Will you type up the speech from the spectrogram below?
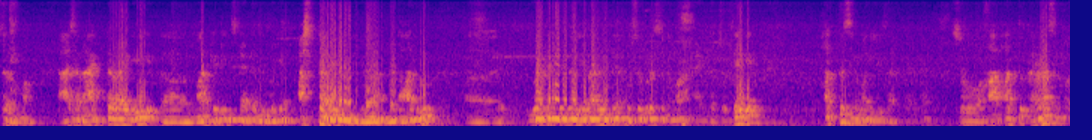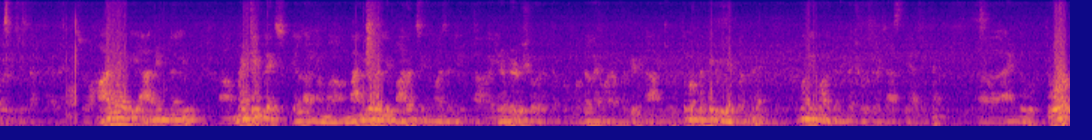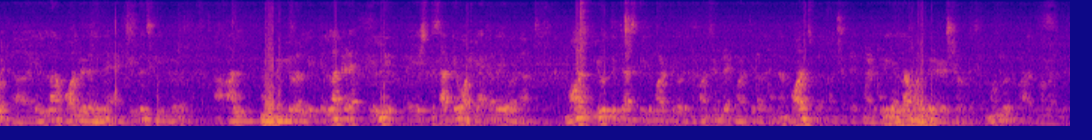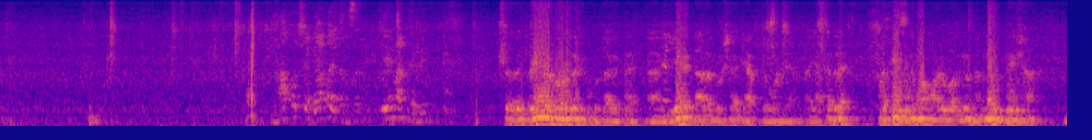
sir as an actor ಆಗಿ ಮಾರ್ಕೆಟಿಂಗ್ ಸ್ಟ್ರಾಟಜಿ ಬಗ್ಗೆ ಅಷ್ಟು ಬಟ್ ಆದರೂ ಇವತ್ತಿನ ದಿನದಲ್ಲಿ ಏನಾಗುತ್ತೆ? ಹೊಸಬರ ಸಿನಿಮಾ ಆ್ಯಂಡ್ ಜೊತೆಗೆ ಹತ್ತು ಸಿನಿಮಾ ರಿಲೀಸ್ ಆಗ್ತಾ ಇದೆ. ಸೊ ಹತ್ತು ಕನ್ನಡ ಸಿನಿಮಾ ರಿಲೀಸ್ ಆಗ್ತಾ ಇದೆ. ಸೊ ಹಾಗಾಗಿ ಆ ನಿಟ್ಟಿನಲ್ಲಿ ಮಲ್ಟಿಪ್ಲೆಕ್ಸ್ ಎಲ್ಲ ನಮ್ಮ ಮ್ಯಾಂಗ್ಳೂರಲ್ಲಿ ಭಾರತ್ ಸಿನಿಮಾಸಲ್ಲಿ ಎರಡೆರಡು ಶೋ ಇರುತ್ತೆ. ಮೊದಲನೇ ವಾರ ಪ್ರತಿದಿನ ಆಯಿತು. ತುಂಬ ಪ್ರತಿಕ್ರಿಯೆ ಬಂದರೆ ಮುಂದಿನ ವಾರದಿಂದ ಶೋಗಳು ಜಾಸ್ತಿ ಆಗುತ್ತೆ ಆ್ಯಂಡ್ ಥ್ರೂಔಟ್ ಎಲ್ಲ ಆ್ಯಂಡ್ ಸಿಂಗಲ್ ಸ್ಕ್ರೀನ್ಗಳು ಅಲ್ಲಿ ಬೆಂಗಳೂರಲ್ಲಿ ಎಲ್ಲ ಕಡೆ ಎಲ್ಲಿ ಎಷ್ಟು ಸಾಧ್ಯವೋ ಅಷ್ಟು ಯಾಕಂದರೆ ಇವಾಗ ಮಾಲ್ ಯೂತ್ ಜಾಸ್ತಿ ಇದು ಮಾಡ್ತಿರೋದ್ರಿಂದ ಕಾನ್ಸಂಟ್ರೇಟ್ ಮಾಡ್ತಿರೋದ್ರಿಂದ ಮಾಲ್ಸ್ ಮೇಲೆ ಕಾನ್ಸಂಟ್ರೇಟ್ ಮಾಡಿದ್ವಿ ಎಲ್ಲ ಮಾಲ್ಗಳು ಎರಡು ಶೋ ಇದೆ ಸರ್ ಮಂಗಳೂರು ಭಾರತ್ ಮಾಲಲ್ಲಿ ಸರ್? ಟ್ರೈಲರ್ ನೋಡಿದ್ರೆ ನಿಮ್ಗೆ ಗೊತ್ತಾಗುತ್ತೆ ಏನೇ ಏನಕ್ಕೆ ನಾಲ್ಕು ವರ್ಷ ಗ್ಯಾಪ್ ತಗೊಂಡೆ ಅಂತ. ಯಾಕಂದ್ರೆ ಪ್ರತಿ ಸಿನಿಮಾ ಮಾಡುವಾಗಲೂ ನನ್ನ ಉದ್ದೇಶ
